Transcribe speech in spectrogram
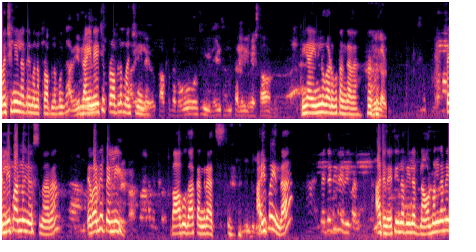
మంచినీళ్ళు అదే మన ప్రాబ్లం ఉందా? డ్రైనేజ్ ప్రాబ్లం మంచినీళ్ళు. ఇక ఇండ్లు కడుగుతాం కదా. పెళ్ళి పనులు చేస్తున్నారా? ఎవరిది పెళ్ళి? బాబుదా? కంగ్రాట్స్ అయిపోయిందా? అదేనైతే ఇలా వీళ్ళకి నార్మల్ గానే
